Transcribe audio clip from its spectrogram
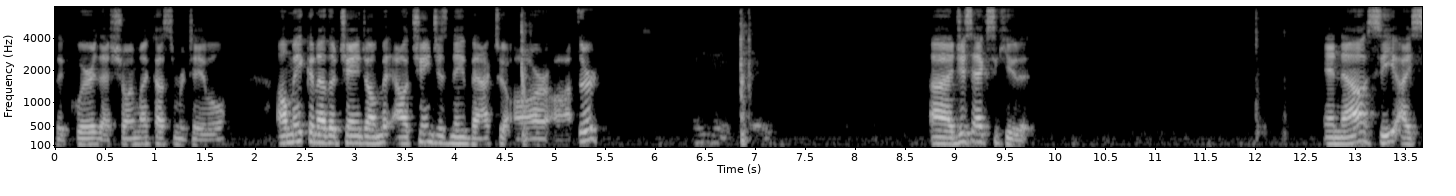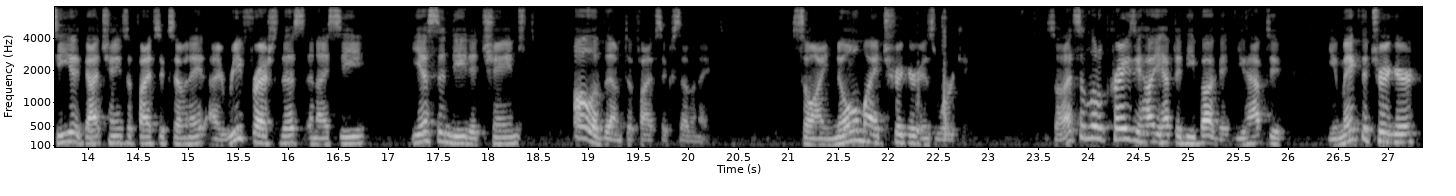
the query that's showing my customer table. I'll make another change. I'll, I'll change his name back to our author. Uh, just execute it. And now, see, I see it got changed to 5678. I refresh this and I see, yes, indeed, it changed all of them to 5678. So I know my trigger is working. So that's a little crazy how you have to debug it. You have to, you make the trigger,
